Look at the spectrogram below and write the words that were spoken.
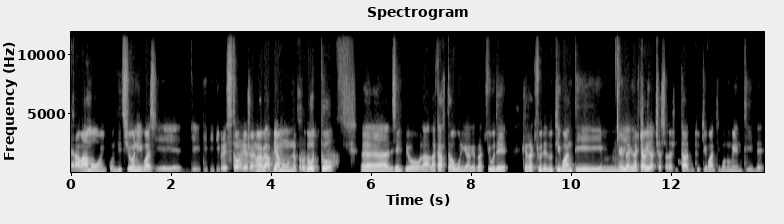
eravamo in condizioni quasi di, di, di, preistoria, cioè noi abbiamo un prodotto, eh, ad esempio la, la, carta unica che racchiude, che racchiude tutti quanti, la, la, chiave d'accesso alla città di tutti quanti i monumenti de,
